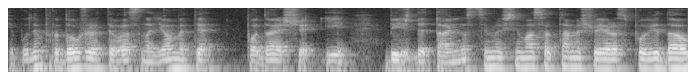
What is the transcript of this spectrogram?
і будемо продовжувати вас знайомити подальше і більш детально з цими всіма сортами, що я розповідав.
